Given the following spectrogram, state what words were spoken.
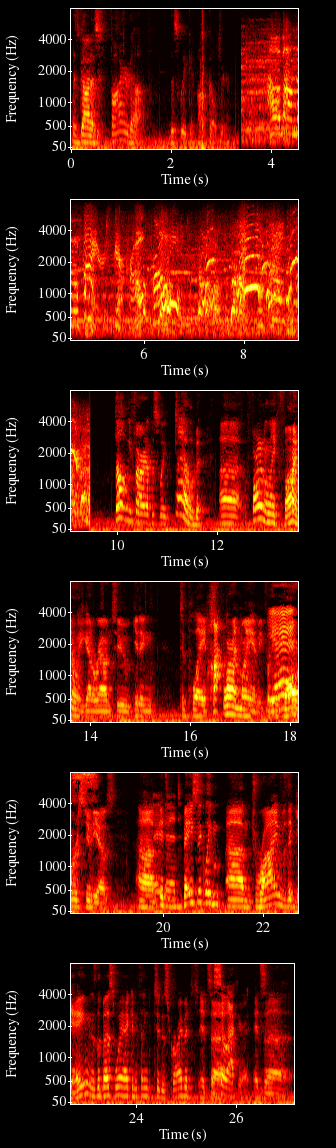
has got us fired up this week in pop culture. How about a little fire, Scarecrow? Oh, oh, oh. Dalton, you fired up this week? A little bit. Uh, finally, finally got around to getting to play Hotline Miami from Yes. Devolver Studios. Uh, it's good. basically um, Drive the Game is the best way I can think to describe it. It's a, So accurate. It's a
